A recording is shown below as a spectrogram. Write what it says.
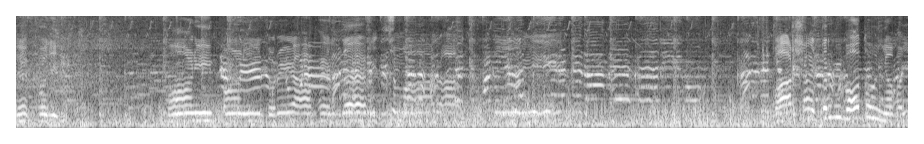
ਦੇਖੋ ਜੀ ਪਾਣੀ ਪਾਣੀ ਤੁਰਿਆ ਫਿਰਦਾ ਵਿੱਚ ਮਹਾਰਾਜ। ਬਾਰਿਸ਼ਾਂ ਇੱਧਰ ਵੀ ਬਹੁਤ ਹੋਈਆਂ ਬਾਈ।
